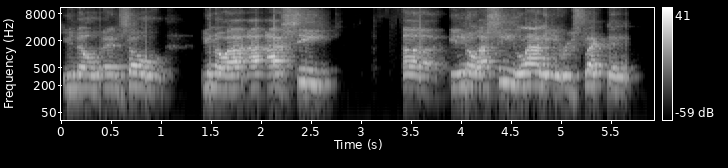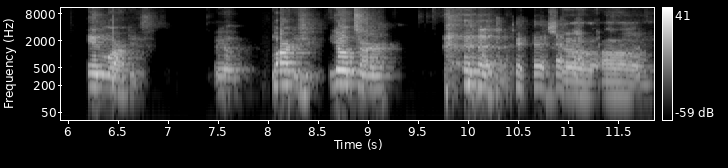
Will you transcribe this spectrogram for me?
you know, and so you know, I, I, I see, uh, you know, I see Lonnie reflecting in Marcus. You know, Marcus, your turn. so, um,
